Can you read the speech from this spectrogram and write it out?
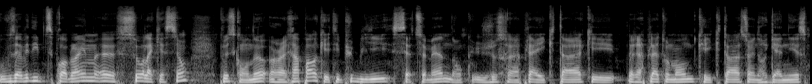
vous avez des petits problèmes euh, sur la question, puisqu'on a un rapport qui a été publié cette semaine. Donc, juste rappeler à Équiterre, qui rappeler à tout le monde qu'Équiterre, c'est un organisme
